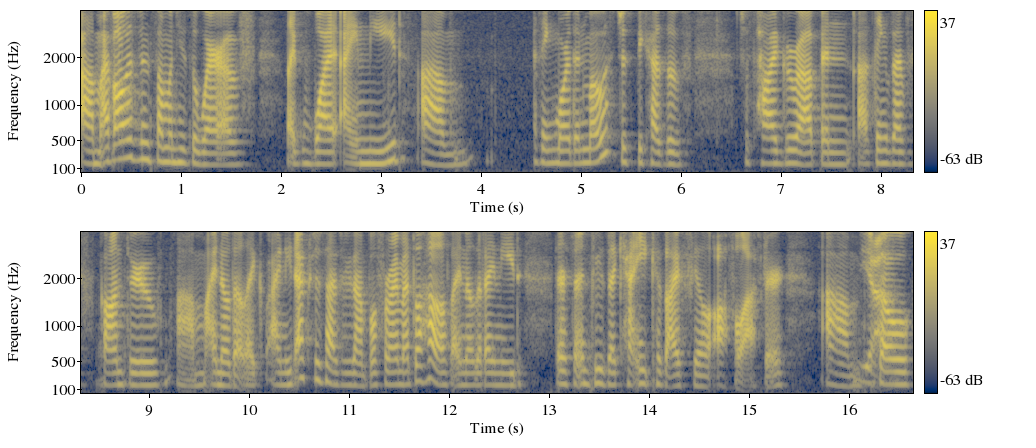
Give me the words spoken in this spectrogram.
Um, I've always been someone who's aware of like what I need. Um, I think more than most, just because of just how I grew up and uh, things I've gone through. Um, I know that like I need exercise, for example, for my mental health. I know that I need there are certain foods I can't eat because I feel awful after. Um, Yeah. So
